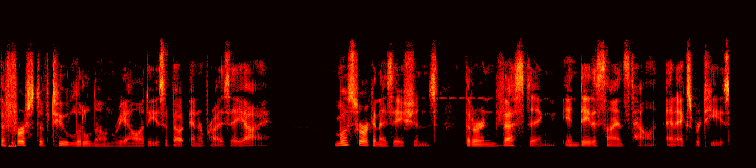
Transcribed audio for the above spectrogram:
the first of two little known realities about enterprise AI. Most organizations that are investing in data science talent and expertise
